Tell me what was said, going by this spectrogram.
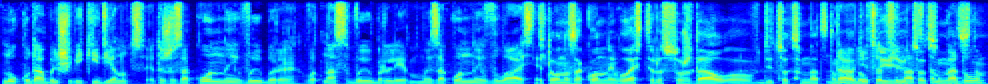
ну куда большевики денутся? Это же законные выборы. Вот нас выбрали, мы законная власть. Это он о законной власти рассуждал в 1917 да, году? Да, в 1917 году.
